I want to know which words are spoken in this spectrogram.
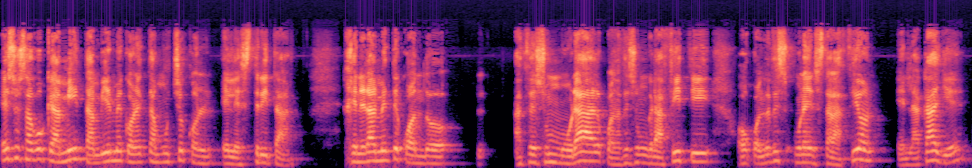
eso es algo que a mí también me conecta mucho con el street art. Generalmente cuando haces un mural, cuando haces un graffiti o cuando haces una instalación en la calle,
